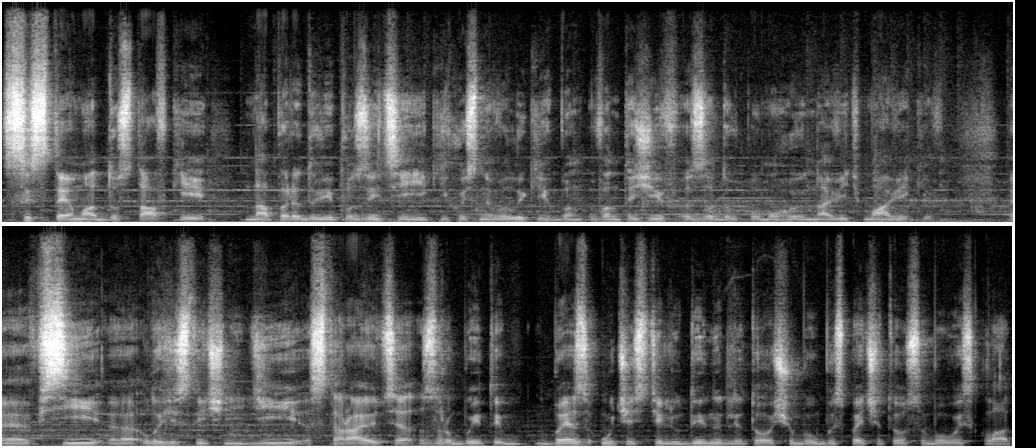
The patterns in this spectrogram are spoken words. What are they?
система доставки на передові позиції якихось невеликих вантажів за допомогою навіть мавіків. Е, Всі логістичні дії стараються зробити без участі людини для того, щоб убезпечити особовий склад.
